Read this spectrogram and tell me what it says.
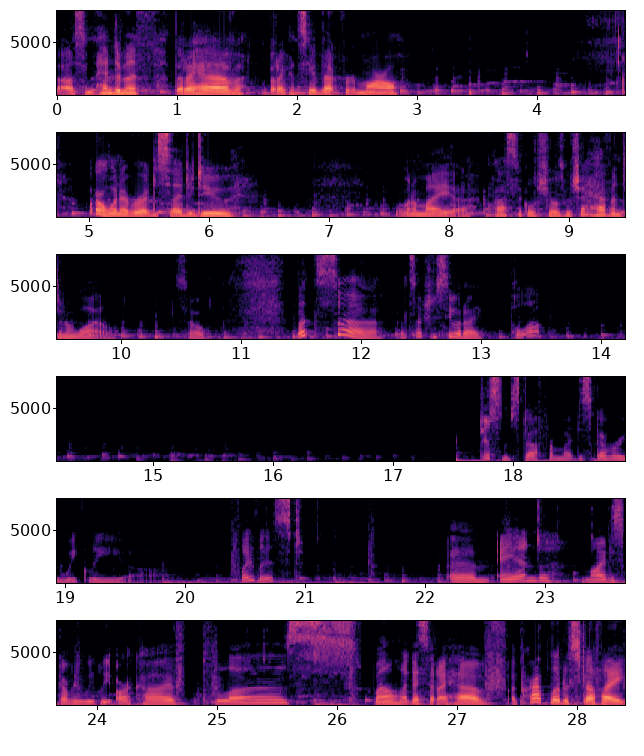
uh, some Hindemith that I have, but I can save that for tomorrow or whenever I decide to do one of my uh, classical shows, which I haven't in a while. So let's uh, let's actually see what I pull up. Just some stuff from my Discovery Weekly uh, playlist. Um, and my Discovery Weekly archive, plus, well, like I said, I have a crap load of stuff I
